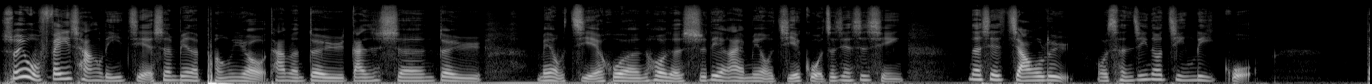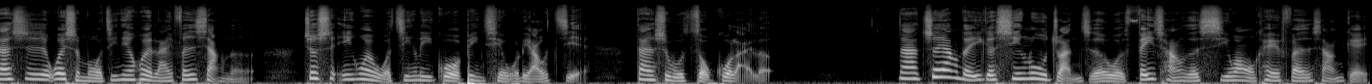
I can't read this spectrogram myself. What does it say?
所以我非常理解身边的朋友，他们对于单身，对于没有结婚，或者是恋爱没有结果这件事情，那些焦虑，我曾经都经历过。但是为什么我今天会来分享呢？就是因为我经历过，并且我了解，但是我走过来了。那这样的一个心路转折，我非常的希望我可以分享给，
